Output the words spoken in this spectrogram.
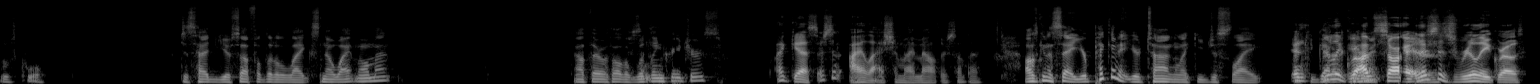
It was cool. Just had yourself a little like Snow White moment out there with all the There's an- woodland creatures. I guess there's an eyelash in my mouth or something. I was gonna say you're picking at your tongue like you just like. Like It's really gross. I'm sorry. hair. This is really gross.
